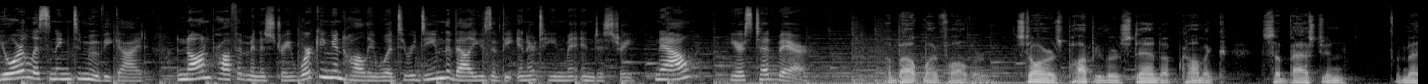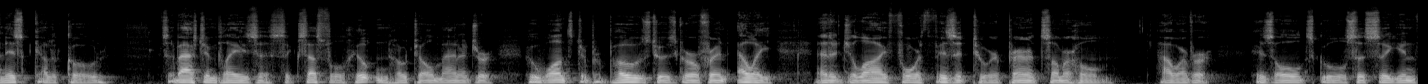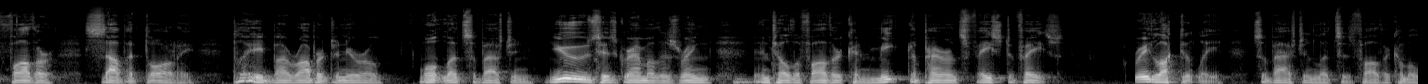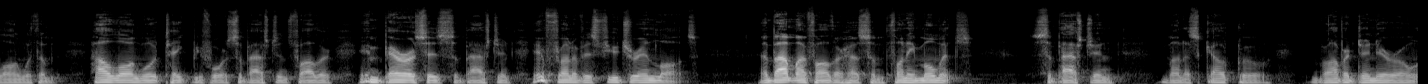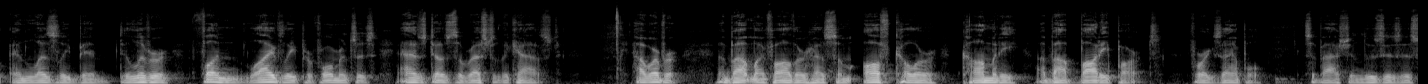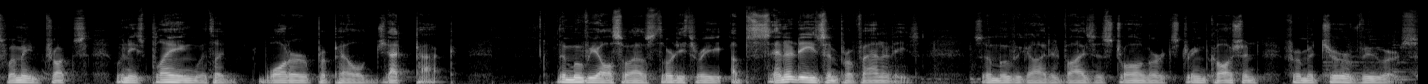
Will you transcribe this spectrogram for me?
You're listening to Movie Guide, a nonprofit ministry working in Hollywood to redeem the values of the entertainment industry. Now, here's Ted Baehr. About My Father stars popular stand up comic Sebastian Maniscalco. Sebastian plays a successful Hilton hotel manager who wants to propose to his girlfriend Ellie at a July 4th visit to her parents' summer home. However, his old school Sicilian father, Salvatore, played by Robert De Niro, won't let Sebastian use his grandmother's ring until the father can meet the parents face to face. Reluctantly, Sebastian lets his father come along with him. How long will it take before Sebastian's father embarrasses Sebastian in front of his future in laws? About My Father has some funny moments. Sebastian Maniscalco, Robert De Niro, and Leslie Bibb deliver fun, lively performances, as does the rest of the cast. However, About My Father has some off color comedy about body parts. For example, Sebastian loses his swimming trunks when he's playing with a water propelled jetpack. The movie also has 33 obscenities and profanities, so Movie Guide advises strong or extreme caution for mature viewers.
